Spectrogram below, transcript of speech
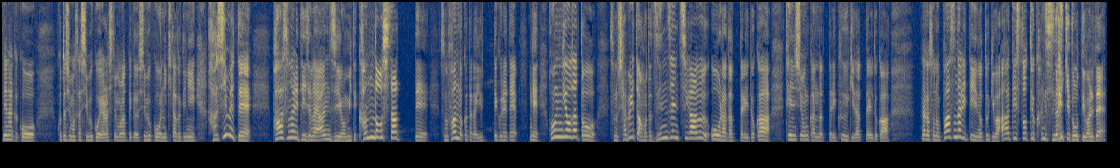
でなんかこう今年もさ渋港やらせてもらったけど渋港に来た時に初めてパーソナリティじゃないアンジーを見て感動したっそのファンの方が言ってくれて。で本業だとその喋りとはまた全然違うオーラだったりとかテンション感だったり空気だったりとかなんかそのパーソナリティの時はアーティストっていう感じしないけどって言われて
